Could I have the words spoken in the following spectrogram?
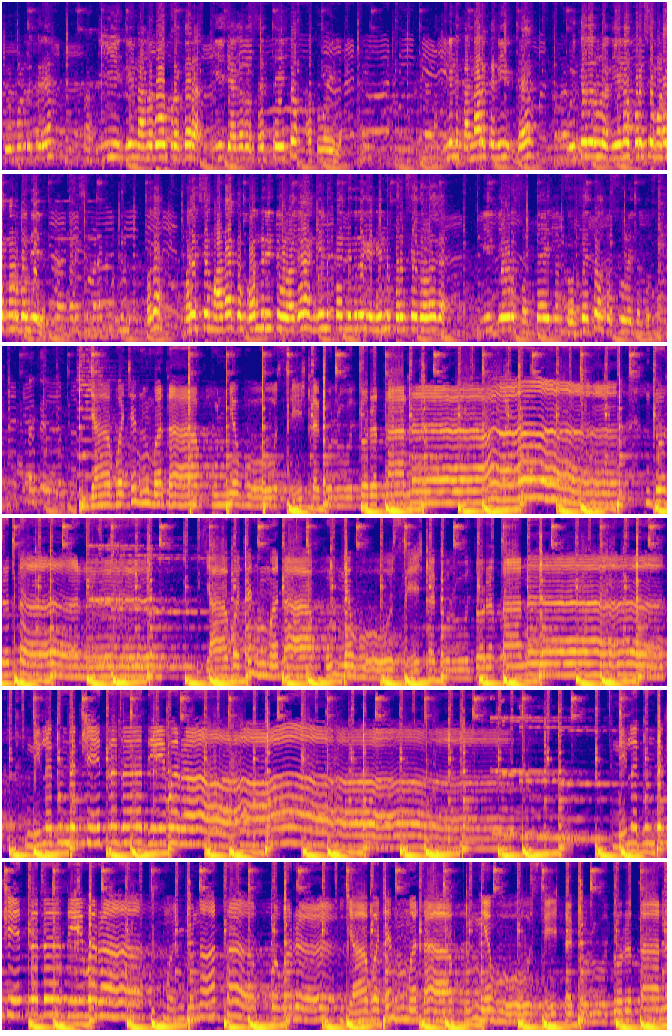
ತಿಳ್ಕೊಂಡಿರ್ತಾರೆ ಈ ನಿನ್ನ ಅನುಭವ ಪ್ರಕಾರ ಈ ಜಾಗದ ಸತ್ಯ ಐತೋ ಅಥವಾ ಇಲ್ಲ? ನಿನ್ನ ಕಣ್ಣಾರ ಕಣ್ಣಿ ಈಗ ಉಳ್ಕೆದ್ರ ನೀನ ಪರೀಕ್ಷೆ ಮಾಡಕ್ ನಾನು ಬಂದಿಲ್ಲ. ಹೌದಾ? ಪರೀಕ್ಷೆ ಮಾಡಾಕ ಬಂದ್ ರೀತಿ ಒಳಗ ನಿನ್ನ ಕಣ್ಣಿದ್ರಾಗ ನಿನ್ನ ಪರೀಕ್ಷೆದೊಳಗ ಈ ದೇವ್ರ ಸತ್ಯ ಐತಂತ ತೋರ್ಸೈತೋ ಅಥವಾ ಸುಳ್ಳು ತೋರ್ಸ ತೋರ್ಸೈತೋ? ಸತ್ಯ ಇದೆ. ಯಾವ ಜನುಮದ ಪುಣ್ಯವೋ ಶ್ರೇಷ್ಠ ಗುರು ದೊರತಾನ ದೊರತಾನ ಯಾವ ಜನುಮದ ಪುಣ್ಯವೋ ಶ್ರೇಷ್ಠ ಗುರು ದೊರತಾನ ನಿಲಗುಂದ ಕ್ಷೇತ್ರದ ದೇವರ ದೇವರ ಮಂಜುನಾಥ ಅಪ್ಪವರ. ಯಾವ ಜನ್ಮದ ಪುಣ್ಯವೋ ಶ್ರೇಷ್ಠ ಗುರು ದೊರತಾನ.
